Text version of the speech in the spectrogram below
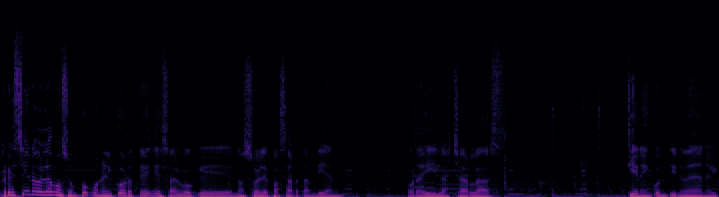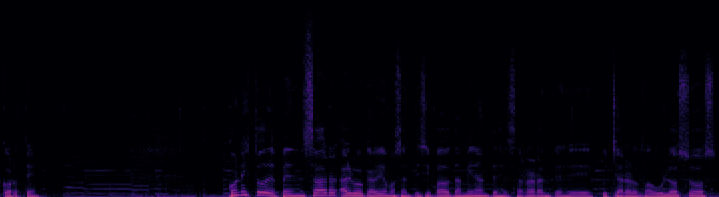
Recién hablamos un poco en el corte, es algo que nos suele pasar también. Por ahí las charlas tienen continuidad en el corte. Con esto de pensar algo que habíamos anticipado también antes de cerrar, antes de escuchar a los fabulosos,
